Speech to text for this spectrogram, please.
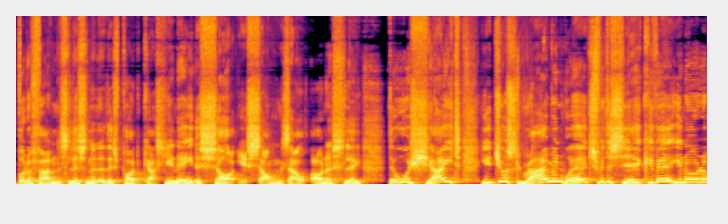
Butter fans listening to this podcast, you need to sort your songs out, honestly. They were shite. You're just rhyming words for the sake of it, you know what I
